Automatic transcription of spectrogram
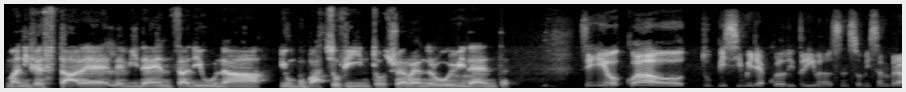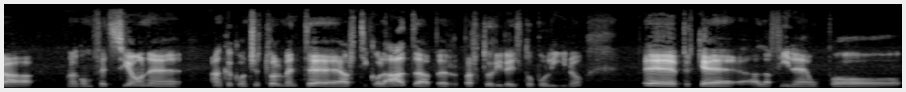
manifestare l'evidenza di, una, di un pupazzo finto, cioè renderlo proprio evidente. Sì, io qua ho dubbi simili a quello di prima, nel senso mi sembra una confezione anche concettualmente articolata per partorire il topolino, eh, perché alla fine un po'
